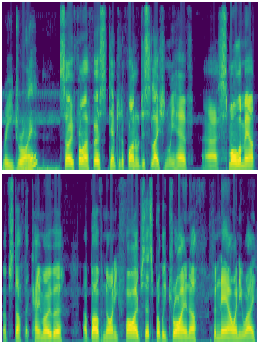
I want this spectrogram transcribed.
re-dry it. So from our first attempt at a final distillation, we have a small amount of stuff that came over above 95, so that's probably dry enough for now anyway.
